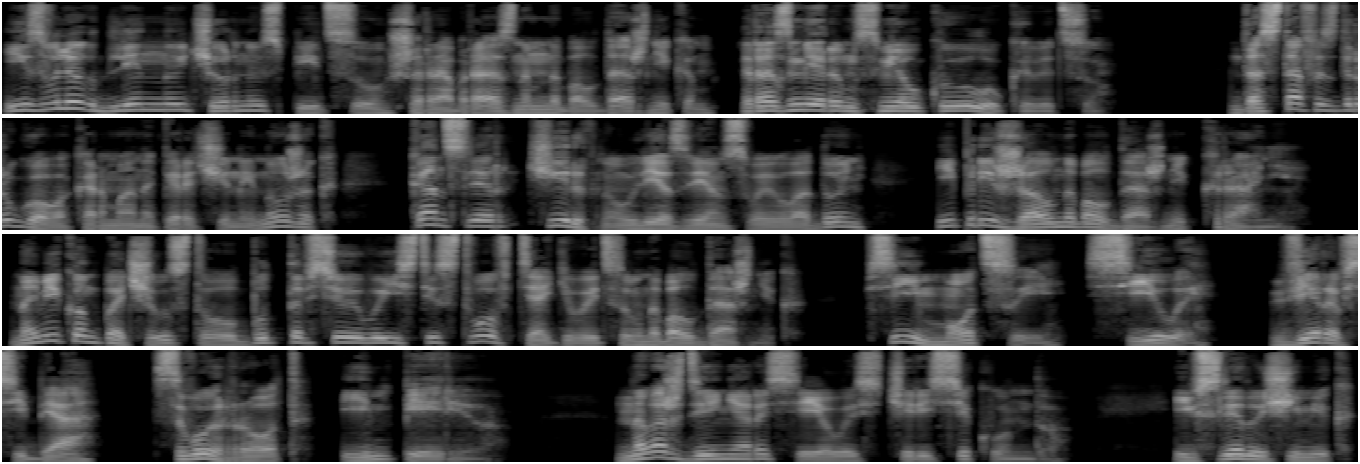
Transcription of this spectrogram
и извлек длинную черную спицу шарообразным набалдажником размером с мелкую луковицу. Достав из другого кармана перочинный ножик, канцлер чиркнул лезвием свою ладонь и прижал набалдажник к ране. На миг он почувствовал, будто все его естество втягивается в набалдажник. Все эмоции, силы, вера в себя, свой род и империю. Наваждение рассеялось через секунду. И в следующий миг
